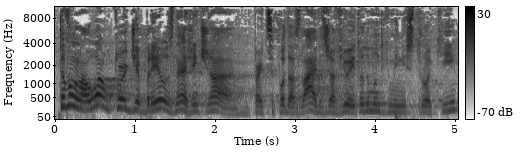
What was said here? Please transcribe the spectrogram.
Então vamos lá, o autor de Hebreus, né? A gente já participou das lives, já viu aí todo mundo que ministrou aqui.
